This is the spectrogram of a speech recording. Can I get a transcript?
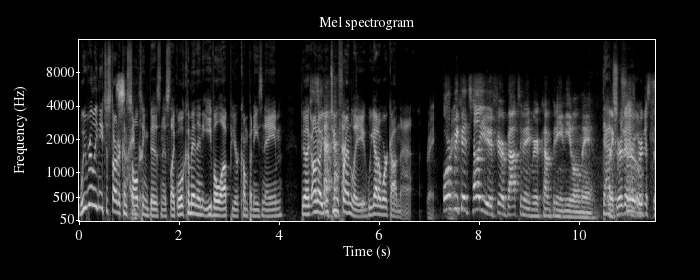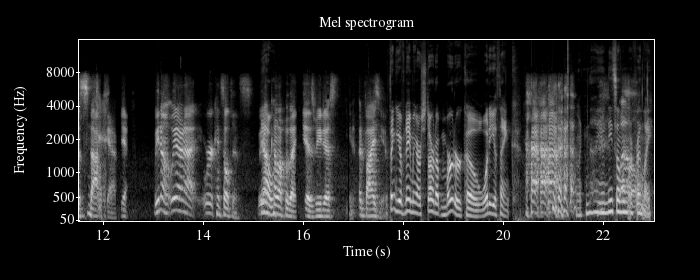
We really need to start a Cyber. consulting business. Like, we'll come in and evil up your company's name. Be like, oh no, you're too friendly. We got to work on that. Right. Or right. we could tell you if you're about to name your company an evil name. That's like we're true. Just, we're just a stopgap. yeah. We don't. We are not. We're consultants. We Yeah, don't come up with ideas. We just you know, advise you. Thinking of naming our startup Murder Co. What do you think? I'm like, no, you need something more Well- friendly.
